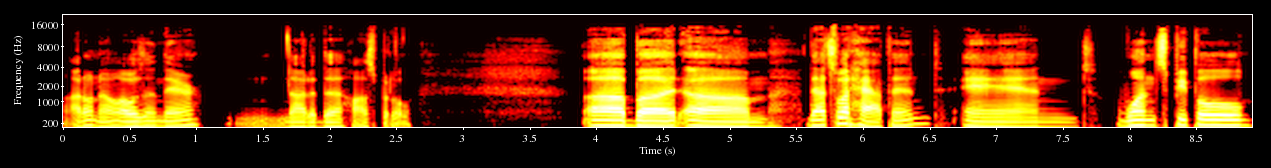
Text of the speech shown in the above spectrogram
I don't know. I was in there, not at the hospital. Uh, but um, that's what happened, and once people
